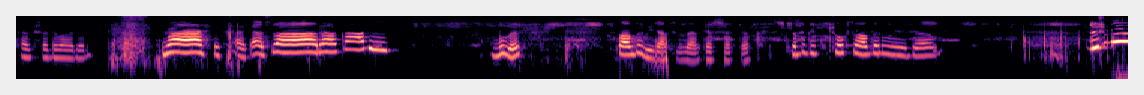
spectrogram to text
Arkadaşlar devam edelim. Arkadaşlar abi. Bugün saldırmayacağım size arkadaşlar çok. Size bugün çok saldırmayacağım. Düşman!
